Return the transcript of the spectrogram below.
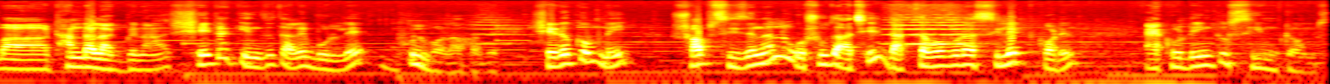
বা ঠান্ডা লাগবে না, সেটা কিন্তু তাহলে বললে ভুল বলা হবে। সেরকম নেই, সব সিজনাল ওষুধ আছে, ডাক্তারবাবুরা সিলেক্ট করেন অ্যাকর্ডিং টু সিমটমস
